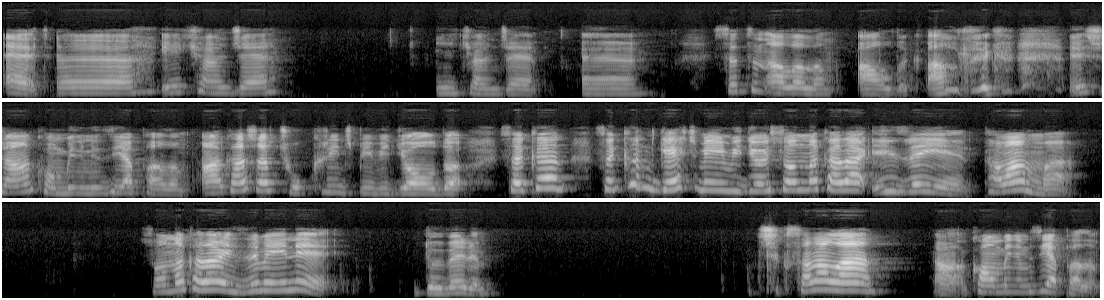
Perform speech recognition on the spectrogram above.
Evet, ee, ilk önce ilk önce ee, satın alalım. Aldık, aldık. E, şu an kombinimizi yapalım. Arkadaşlar çok cringe bir video oldu. Sakın, sakın geçmeyin videoyu sonuna kadar izleyin. Tamam mı? Sonuna kadar izlemeyeni döverim. Çıksana lan. Tamam kombinimizi yapalım.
